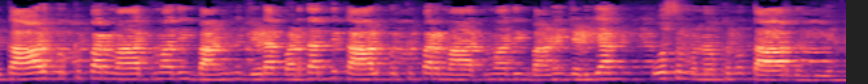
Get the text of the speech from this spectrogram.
ਕਿ ਕਾਲ ਪੁਰਖ ਪਰਮਾਤਮਾ ਦੀ ਬਾਣੀ ਨੂੰ ਜਿਹੜਾ ਪੜਦਾ ਤੇ ਕਾਲ ਪੁਰਖ ਪਰਮਾਤਮਾ ਦੀ ਬਾਣੀ ਜਿਹੜੀ ਆ ਉਸ ਮਨੁੱਖ ਨੂੰ ਤਾਰ ਦਿੰਦੀ ਹੈ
